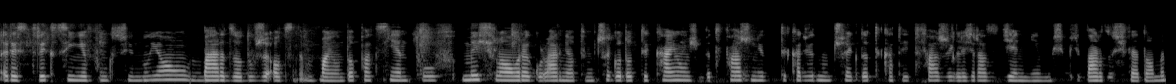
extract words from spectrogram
restrykcyjnie funkcjonują, bardzo duży odstęp mają do pacjentów, myślą regularnie o tym, czego dotykają, żeby twarzy nie dotykać. Wiadomo, człowiek dotyka tej twarzy ileś razy dziennie, musi być bardzo świadomy.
